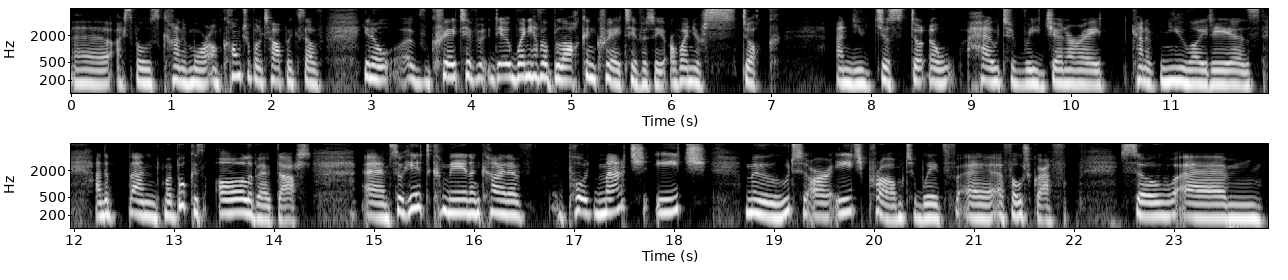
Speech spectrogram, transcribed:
uh, I suppose, kind of more uncomfortable topics of, you know, creativity, when you have a block in creativity or when you're stuck and you just don't know how to regenerate kind of new ideas. And the and my book is all about that. Um, so he had to come in and kind of put match each mood or each prompt with uh, a photograph. So um,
